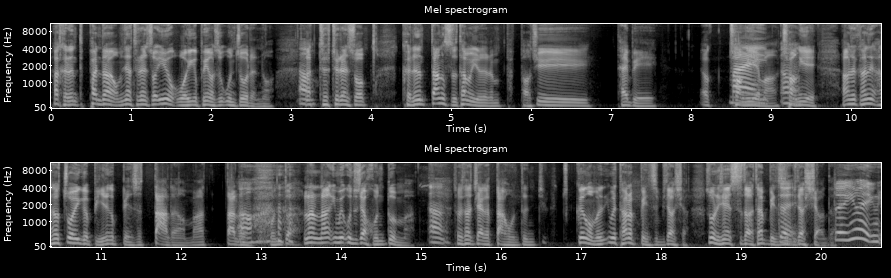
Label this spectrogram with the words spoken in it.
他可能判断，我们现在推断说，因为我一个朋友是温州人哦，那推推断说，可能当时他们有的人跑去台北要创业嘛，创业，然后就可能他说做一个比那个扁食大的嘛，大的馄饨，那那因为温州叫馄饨嘛，嗯，所以他加个大馄饨，跟我们因为他的扁食比较小，所以你现在吃到他扁食是比较小的，对，因为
